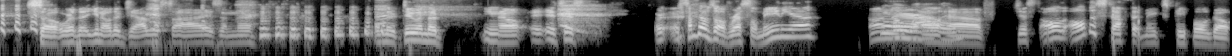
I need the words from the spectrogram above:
so where the you know the jazzercise and they're and they're doing the you know it- it's just or sometimes I'll have WrestleMania on Oh, there. I'll have just all all the stuff that makes people go,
